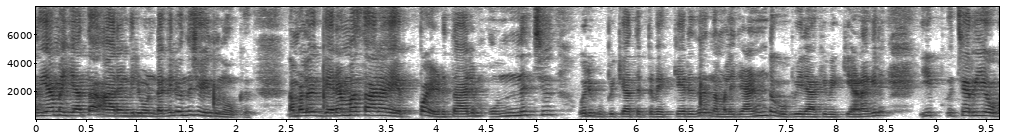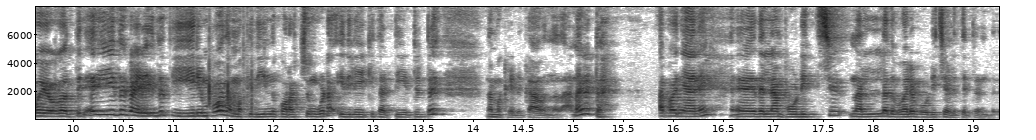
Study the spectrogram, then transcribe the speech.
അറിയാൻ വയ്യാത്ത ആരെങ്കിലും ഉണ്ടെങ്കിൽ ഒന്ന് ചെയ്തു നോക്ക്. നമ്മൾ ഗരം മസാല എപ്പോൾ എടുത്താലും ഒന്നിച്ച് ഒരു കുപ്പിക്കകത്തിട്ട് വെക്കരുത്. നമ്മൾ രണ്ട് കുപ്പിയിലാക്കി വെക്കുകയാണെങ്കിൽ ഈ ചെറിയ ഉപയോഗത്തിന് ഇത് കഴി ഇത് തീരുമ്പോൾ നമുക്ക് ഇതിൽ നിന്ന് കുറച്ചും കൂടെ ഇതിലേക്ക് തട്ടിയിട്ടിട്ട് നമുക്ക് എടുക്കാവുന്നതാണ് കേട്ടോ. അപ്പോൾ ഞാൻ ഇതെല്ലാം പൊടിച്ച് നല്ലതുപോലെ പൊടിച്ചെടുത്തിട്ടുണ്ട്.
